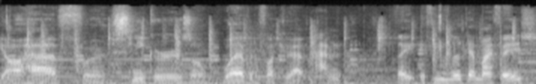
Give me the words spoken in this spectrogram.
y'all have for sneakers or whatever the fuck you have. I'm like, if you look at my face,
